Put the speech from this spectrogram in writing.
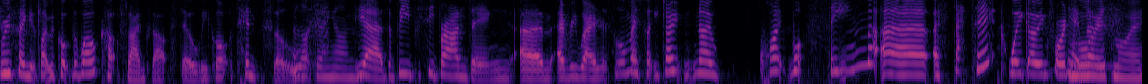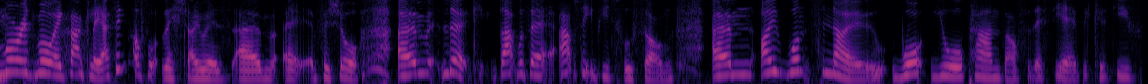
we were saying it's like we've got the World Cup flags up still. We've got tinsel. A lot going on. Yeah, the BBC branding um, everywhere. And it's almost like you don't know quite what theme uh, aesthetic we're going for in here. More is more. More is more, exactly. I think that's what this show is um, uh, for sure. Um, look, that was an absolutely beautiful song. Um, I want to know what your plans are for this year because you've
